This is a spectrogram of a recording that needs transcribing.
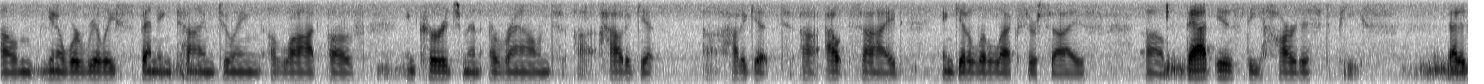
Um, you know, we're really spending time doing a lot of encouragement around uh, how to get uh, how to get uh, outside and get a little exercise. Um, that is the hardest piece that is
